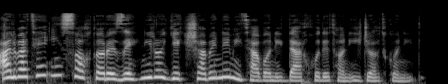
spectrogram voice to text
البته این ساختار ذهنی را یک شبه نمی توانید در خودتان ایجاد کنید.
